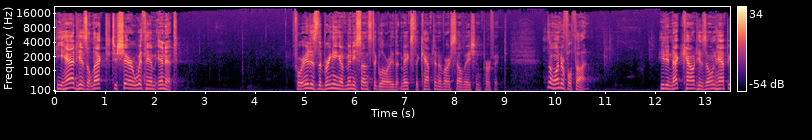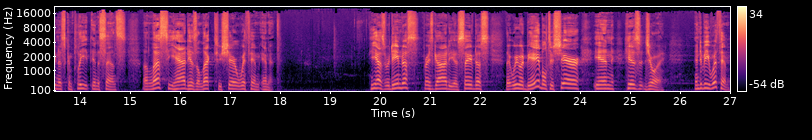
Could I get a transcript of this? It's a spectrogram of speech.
he had his elect to share with him in it. For it is the bringing of many sons to glory that makes the captain of our salvation perfect. It's a wonderful thought. He did not count his own happiness complete, in a sense, unless he had his elect to share with him in it. He has redeemed us, praise God. He has saved us that we would be able to share in his joy and to be with him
